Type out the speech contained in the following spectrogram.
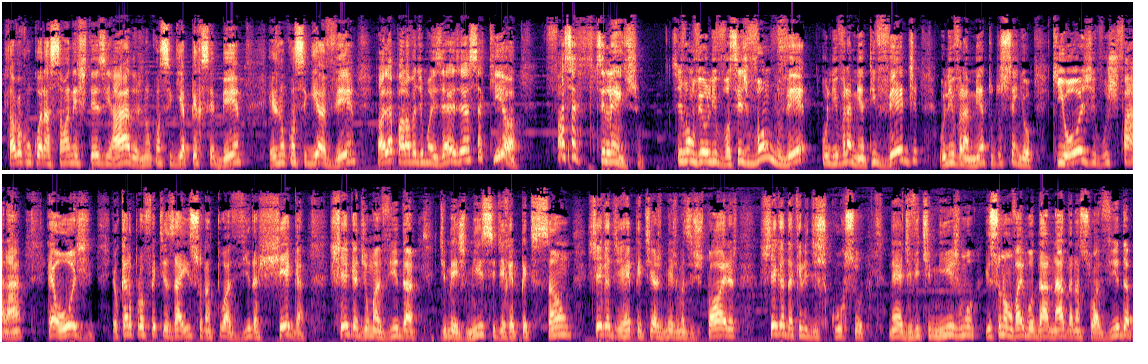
estava com o coração anestesiado, eles não conseguia perceber, eles não conseguiam ver. Olha a palavra de Moisés, é essa aqui, ó. Faça silêncio. Vocês vão ver o livro, vocês vão ver o livramento e vede o livramento do Senhor, que hoje vos fará. É hoje. Eu quero profetizar isso na tua vida. Chega, chega de uma vida de mesmice, de repetição, chega de repetir as mesmas histórias, chega daquele discurso né, de vitimismo. Isso não vai mudar nada na sua vida.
